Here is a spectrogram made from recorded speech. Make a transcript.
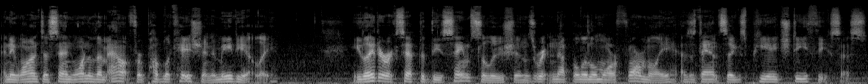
and he wanted to send one of them out for publication immediately. He later accepted these same solutions, written up a little more formally, as Dantzig's PhD thesis.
